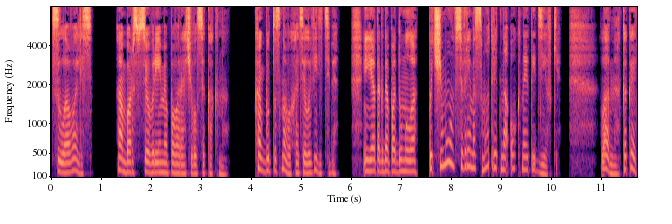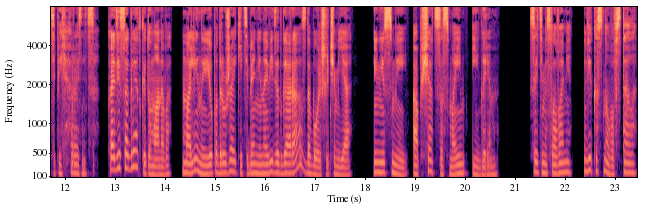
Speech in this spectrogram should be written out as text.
целовались, а Барс все время поворачивался к окну. Как будто снова хотел увидеть тебя. И я тогда подумала, почему он все время смотрит на окна этой девки. Ладно, какая теперь разница? Ходи с оглядкой, Туманова. Малина и ее подружайки тебя ненавидят гораздо больше, чем я. И не смей общаться с моим Игорем. С этими словами Вика снова встала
